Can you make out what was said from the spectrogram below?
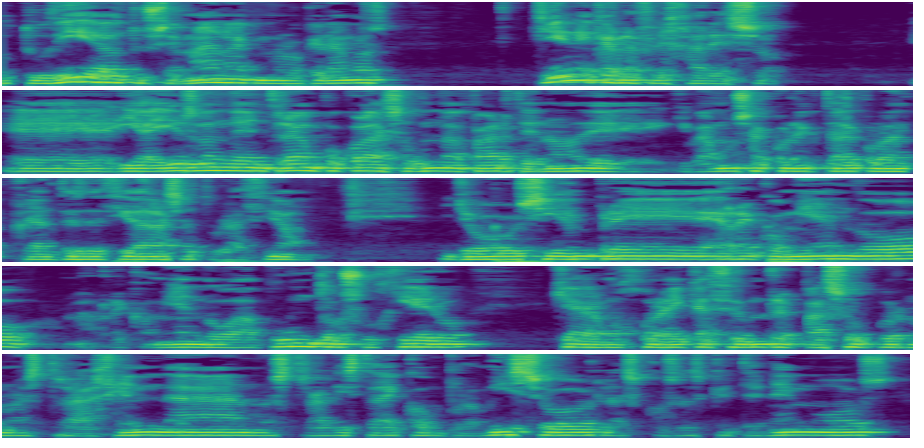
o tu día, o tu semana, como lo queramos, tiene que reflejar eso. Eh, y ahí es donde entra un poco la segunda parte, ¿no? De que vamos a conectar con lo que antes decía de la saturación. Yo siempre recomiendo, recomiendo, apunto, sugiero que a lo mejor hay que hacer un repaso por nuestra agenda, nuestra lista de compromisos, las cosas que tenemos,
